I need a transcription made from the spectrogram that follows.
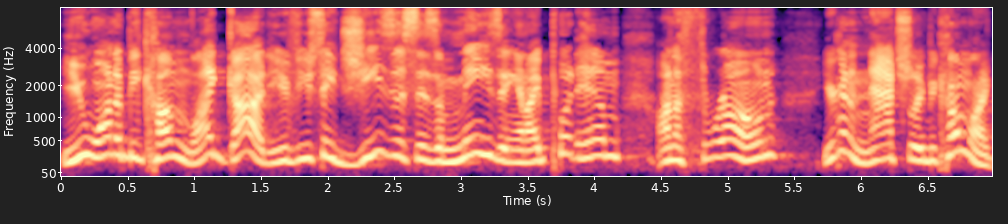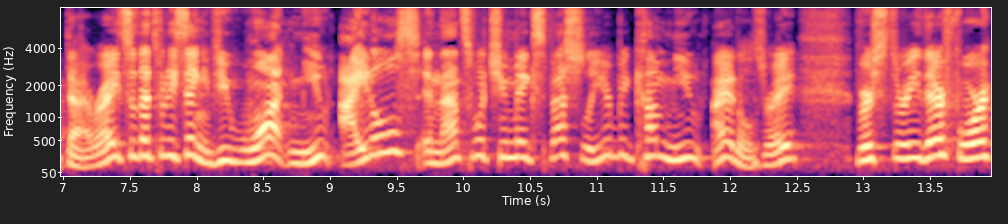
you want to become like God. If you say Jesus is amazing and I put him on a throne, you're going to naturally become like that, right? So that's what he's saying. If you want mute idols and that's what you make special, you become mute idols, right? Verse 3 Therefore,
